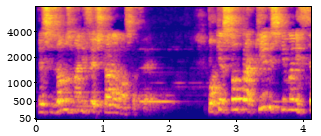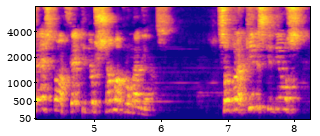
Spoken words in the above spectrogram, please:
Precisamos manifestar a nossa fé. Porque são para aqueles que manifestam a fé que Deus chama para uma aliança. São para aqueles que Deus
